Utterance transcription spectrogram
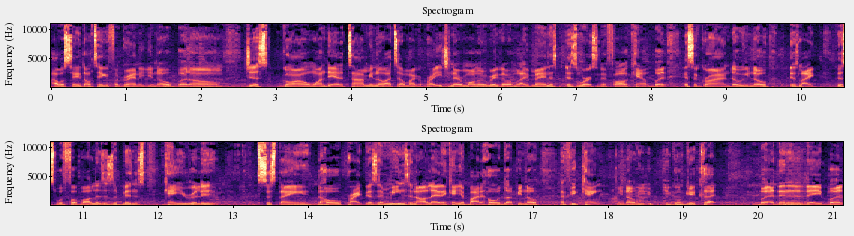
I would say don't take it for granted, you know. But um, just going one day at a time, you know, I tell Michael Pratt each and every morning we wake up, I'm like, man, this, this is worse than fall camp, but it's a grind, though, you know. It's like this is what football is, it's a business. Can you really sustain the whole practice and meetings and all that, and can your body hold up? You know, if you can't, you know, you, you're gonna get cut. But at the end of the day, but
